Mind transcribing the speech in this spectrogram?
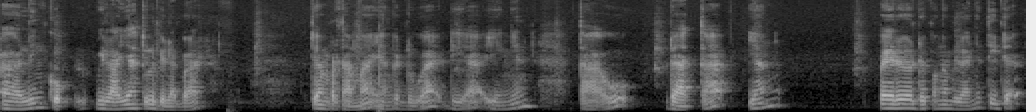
uh, lingkup wilayah itu lebih lebar. Itu yang pertama, yang kedua dia ingin tahu data yang periode pengambilannya tidak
